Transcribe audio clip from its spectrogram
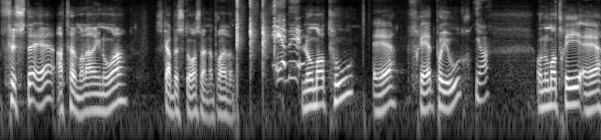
Første er at tømmerlæring Noah skal bestå svenneprøven. Enig! Nummer to er fred på jord. Ja. Og nummer tre er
